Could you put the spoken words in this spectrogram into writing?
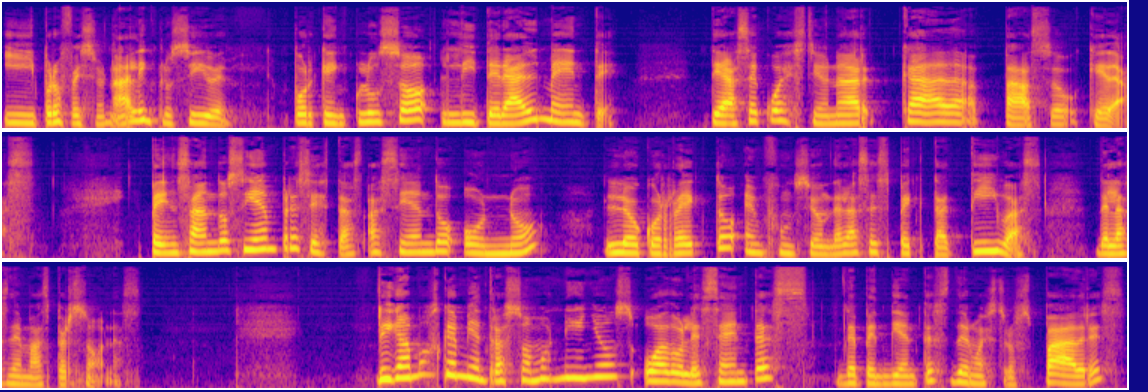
y profesional inclusive, porque incluso literalmente te hace cuestionar cada paso que das, pensando siempre si estás haciendo o no lo correcto en función de las expectativas de las demás personas. Digamos que mientras somos niños o adolescentes dependientes de nuestros padres,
